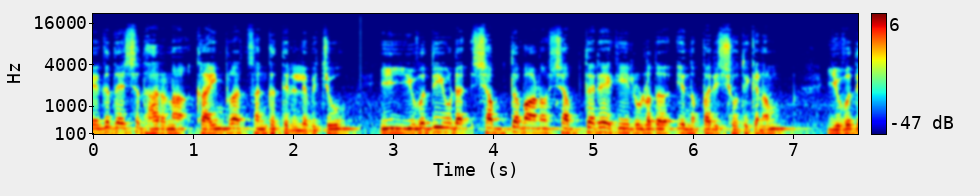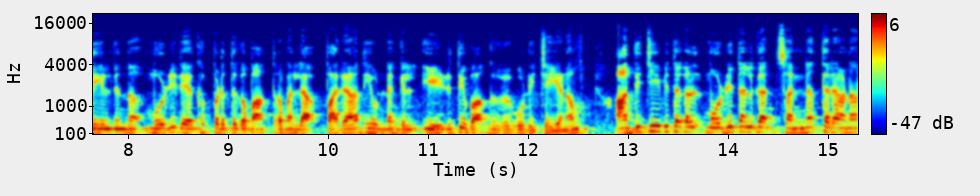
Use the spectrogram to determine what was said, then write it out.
ഏകദേശ ധാരണ ക്രൈംബ്രാഞ്ച് സംഘത്തിന് ലഭിച്ചു. ഈ യുവതിയുടെ ശബ്ദമാണോ ശബ്ദരേഖയിലുള്ളത് എന്ന് പരിശോധിക്കണം. യുവതിയിൽ നിന്ന് മൊഴി രേഖപ്പെടുത്തുക മാത്രമല്ല പരാതിയുണ്ടെങ്കിൽ എഴുതി വാങ്ങുക കൂടി ചെയ്യണം. അതിജീവിതകൾ മൊഴി നൽകാൻ സന്നദ്ധരാണ്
